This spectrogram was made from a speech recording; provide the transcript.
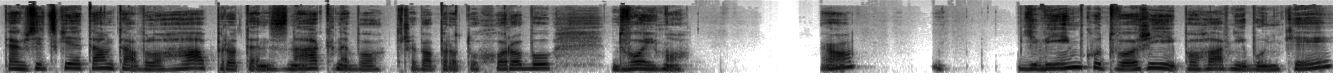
Tak vždycky je tam ta vloha pro ten znak nebo třeba pro tu chorobu dvojmo. Jo? Výjimku tvoří pohlavní buňky,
